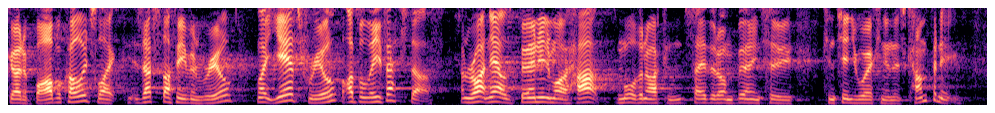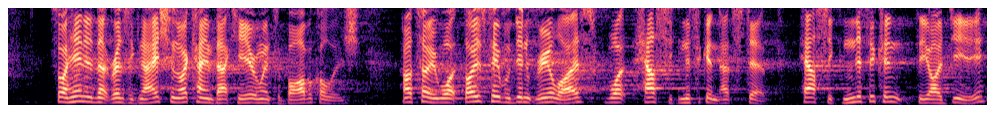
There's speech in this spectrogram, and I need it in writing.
Go to Bible college? Like, is that stuff even real? I'm like, yeah, it's real. I believe that stuff. And right now, it's burning in my heart more than I can say that I'm burning to continue working in this company. So I handed that resignation. I came back here and went to Bible college. And I'll tell you what, those people didn't realize what, how significant that step, how significant the idea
